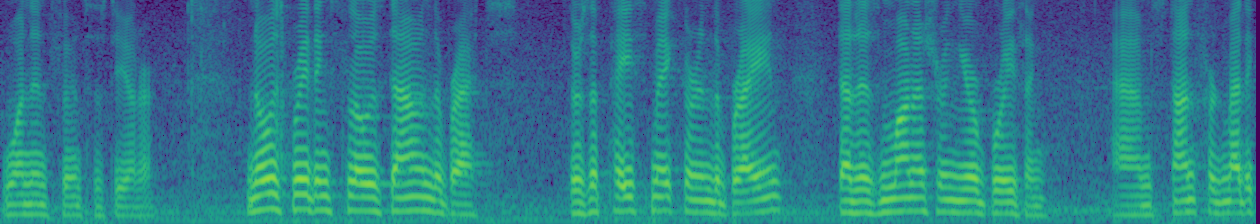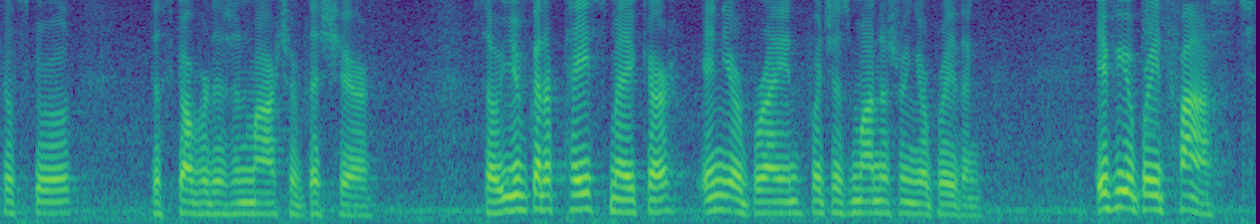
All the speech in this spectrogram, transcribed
One influences the other. Nose breathing slows down the breath. There's a pacemaker in the brain that is monitoring your breathing. Um, Stanford Medical School discovered it in March of this year. So you've got a pacemaker in your brain which is monitoring your breathing. If you breathe fast,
